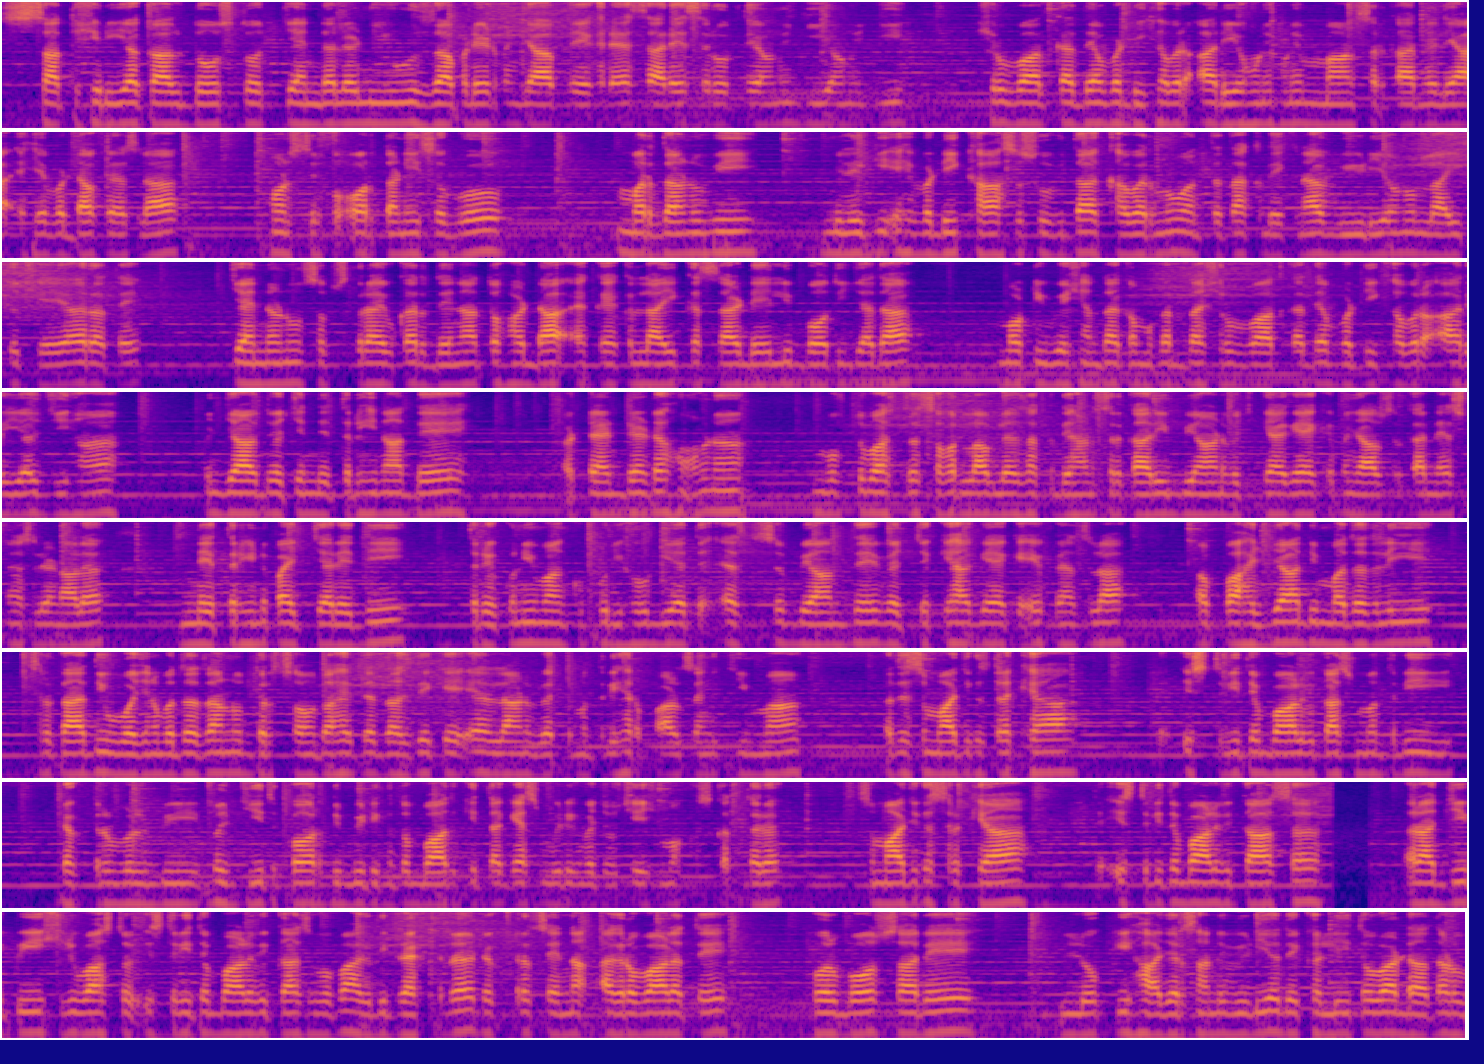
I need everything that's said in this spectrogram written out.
ਸਤਿ ਸ਼੍ਰੀ ਅਕਾਲ ਦੋਸਤੋ, channel news update Punjab ਦੇਖ ਰਹੇ ਸਾਰੇ ਸਰੋਤਿਆਂ ਨੂੰ ਜੀ, ਆਉਣ ਜੀ, ਸ਼ੁਰੂਆਤ ਕਰਦੇ ਹਾਂ। ਵੱਡੀ ਖਬਰ ਆ ਰਹੀ ਹੈ, ਹੁਣੇ ਹੁਣੇ ਮਾਨ ਸਰਕਾਰ ਨੇ ਲਿਆ ਇਹ ਵੱਡਾ ਫੈਸਲਾ। ਹੁਣ ਸਿਰਫ ਔਰਤਾਂ ਨਹੀਂ, ਸਗੋਂ ਮਰਦਾਂ ਨੂੰ ਵੀ ਮਿਲੇਗੀ ਇਹ ਵੱਡੀ ਖਾਸ ਸੁਵਿਧਾ। ਖਬਰ ਨੂੰ ਅੰਤ ਤੱਕ ਦੇਖਣਾ, ਵੀਡੀਓ ਨੂੰ ਲਾਈਕ ਸ਼ੇਅਰ ਅਤੇ ਚੈਨਲ ਨੂੰ ਸਬਸਕ੍ਰਾਈਬ ਕਰ ਦੇਣਾ। ਤੁਹਾਡਾ ਇੱਕ ਇੱਕ ਲਾਈਕ ਸਾਡੇ ਡੇਲੀ ਬਹੁਤ ਹੀ ਜ਼ਿਆਦਾ ਮੋਟੀਵੇਸ਼ਨ ਦਾ ਕੰਮ ਕਰਦਾ ਸ਼ੁਰੂਆਤ ਕਰਦੇ ਵੱਡੀ ਖਬਰ ਆ ਰਹੀ ਹੈ ਜੀ ਹਾਂ, ਪੰਜਾਬ ਦੇ ਵਿੱਚ ਨੇਤਰਹੀਣਾਂ ਦੇ ਅਟੈਂਡੈਂਟ ਹੁਣ ਮੁਫਤ ਬੱਸ ਦਾ ਸਫ਼ਰ ਲਾਭ ਲੈ ਸਕਦੇ ਹਨ। ਸਰਕਾਰੀ ਬਿਆਨ ਵਿੱਚ ਕਿਹਾ ਗਿਆ ਹੈ ਕਿ ਪੰਜਾਬ ਸਰਕਾਰ ਨੇ ਇਸ ਫੈਸਲੇ ਨਾਲ ਨੇਤਰਹੀਣ ਭਾਈਚਾਰੇ ਦੀ ਤ੍ਰਿਕੁਣੀ ਮੰਗ ਪੂਰੀ ਹੋ ਗਈ ਹੈ ਤੇ ਇਸ ਬਿਆਨ ਦੇ ਵਿੱਚ ਕਿਹਾ ਗਿਆ ਹੈ ਕਿ ਇਹ ਫੈਸਲਾ ਅਪਾਹਜਾਂ ਦੀ ਮਦਦ ਲਈ ਸਰਕਾਰ ਦੀ ਵਚਨਬੱਧਤਾ ਨੂੰ ਦਰਸਾਉਂਦਾ ਹੈ ਤੇ ਦੱਸਦੇ ਕਿ ਇਹ ਐਲਾਨ ਵਿੱਤ ਮੰਤਰੀ ਹਰਪਾਲ ਸਿੰਘ ਚੀਮਾ ਅਤੇ ਸਮਾਜਿਕ ਸੁਰੱਖਿਆ ਇਸਤਰੀ ਤੇ ਬਾਲ ਵਿਕਾਸ ਮੰਤਰੀ ਡਾਕਟਰ ਬਲਬੀ ਬਲਜੀਤ ਕੌਰ ਦੀ ਮੀਟਿੰਗ ਤੋਂ ਬਾਅਦ ਕੀਤਾ ਗਿਆ ਇਸ ਮੀਟਿੰਗ ਵਿੱਚ ਵਿਸ਼ੇਸ਼ ਮੁੱਖ ਸਕੱਤਰ, ਸਮਾਜਿਕ ਸੁਰੱਖਿਆ ਤੇ ਇਸਤਰੀ ਤੇ ਬਾਲ ਵਿਕਾਸ ਰਾਜੀ ਪੀ ਸ਼੍ਰੀਵਾਸਤਵ ਇਸਤਰੀ ਤੇ ਬਾਲ ਵਿਕਾਸ ਵਿਭਾਗ ਦੀ ਡਾਇਰੈਕਟਰ ਡਾਕਟਰ ਸੈਨਾ ਅਗਰਵਾਲ ਅਤੇ ਹੋਰ ਬਹੁਤ ਸਾਰੇ ਲੋਕੀ ਹਾਜ਼ਰ ਸਨ। ਵੀਡੀਓ ਦੇਖਣ ਲਈ ਤੁਹਾਡਾ ਧੰਨਵਾਦ।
